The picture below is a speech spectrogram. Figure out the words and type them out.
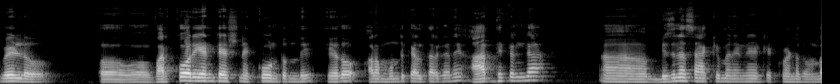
వీళ్ళు వర్క్ ఓరియంటేషన్ ఎక్కువ ఉంటుంది. ఏదో అలా ముందుకెళ్తారు కానీ ఆర్థికంగా బిజినెస్ యాక్యుమెన్ అనేటటువంటిది ఉండ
